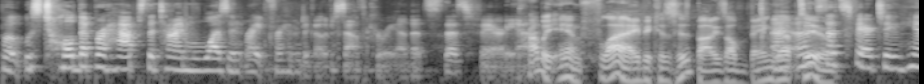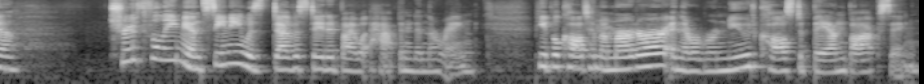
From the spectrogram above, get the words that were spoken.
but was told that perhaps the time wasn't right for him to go to South Korea. That's that's fair, yeah. Probably and fly because his body's all banged up Uh, too. That's, that's fair too, yeah. Truthfully, Mancini was devastated by what happened in the ring. People called him a murderer, and there were renewed calls to ban boxing.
